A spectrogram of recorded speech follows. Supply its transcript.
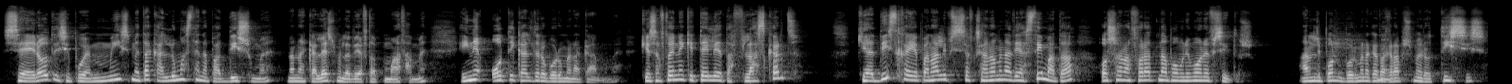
σε ερώτηση που εμείς μετά καλούμαστε να απαντήσουμε, να ανακαλέσουμε δηλαδή αυτά που μάθαμε, είναι ό,τι καλύτερο μπορούμε να κάνουμε. Και σε αυτό είναι και τέλεια τα flashcards και αντίστοιχα η επανάληψη σε αυξανόμενα διαστήματα όσον αφορά την απομνημόνευσή τους. Αν λοιπόν μπορούμε να καταγράψουμε ερωτήσεις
